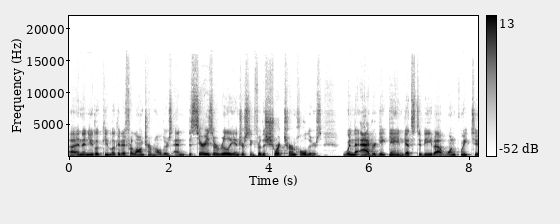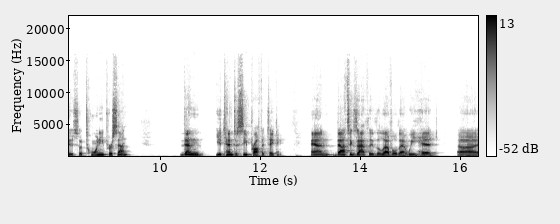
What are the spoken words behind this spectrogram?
Uh, and then you look you look at it for long-term holders and the series are really interesting for the short-term holders when the aggregate gain gets to be about 1.2 so 20% then you tend to see profit taking and that's exactly the level that we hit uh,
